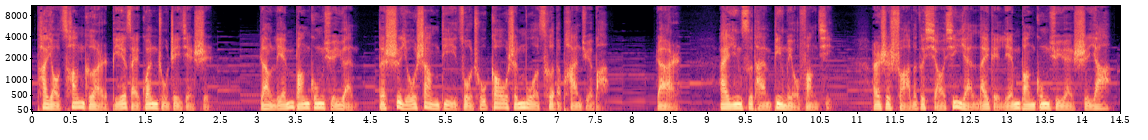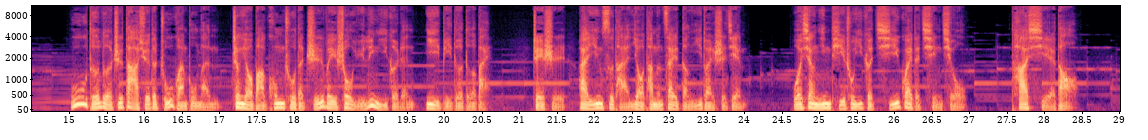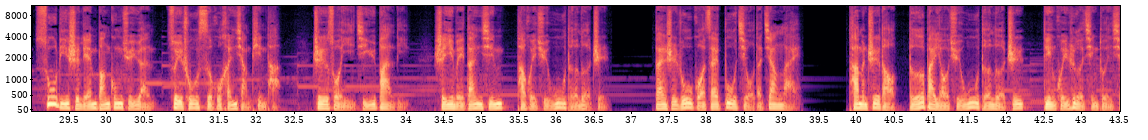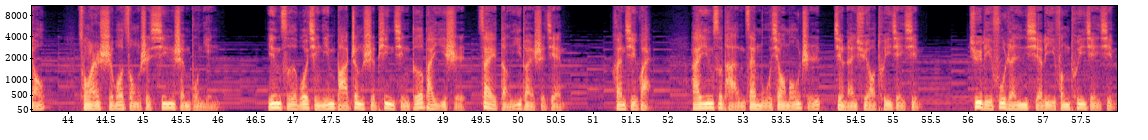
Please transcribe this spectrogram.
他要苍格尔别再关注这件事，让联邦工学院的事由上帝做出高深莫测的判决吧。然而，爱因斯坦并没有放弃，而是耍了个小心眼来给联邦工学院施压。乌德勒支大学的主管部门正要把空出的职位授予另一个人伊彼得·德拜，这时爱因斯坦要他们再等一段时间。我向您提出一个奇怪的请求，他写道：“苏黎世联邦工学院最初似乎很想聘他，之所以急于办理，是因为担心他会去乌德勒支。但是如果在不久的将来，他们知道德拜要去乌德勒支，定会热情顿消。”从而使我总是心神不宁，因此我请您把正式聘请德拜一事再等一段时间。很奇怪，爱因斯坦在母校谋职竟然需要推荐信。居里夫人写了一封推荐信，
